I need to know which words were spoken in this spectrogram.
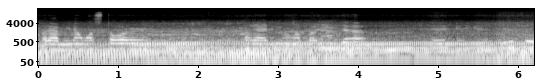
Marami ng mga store. Marami mga parinda. Yung dito.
